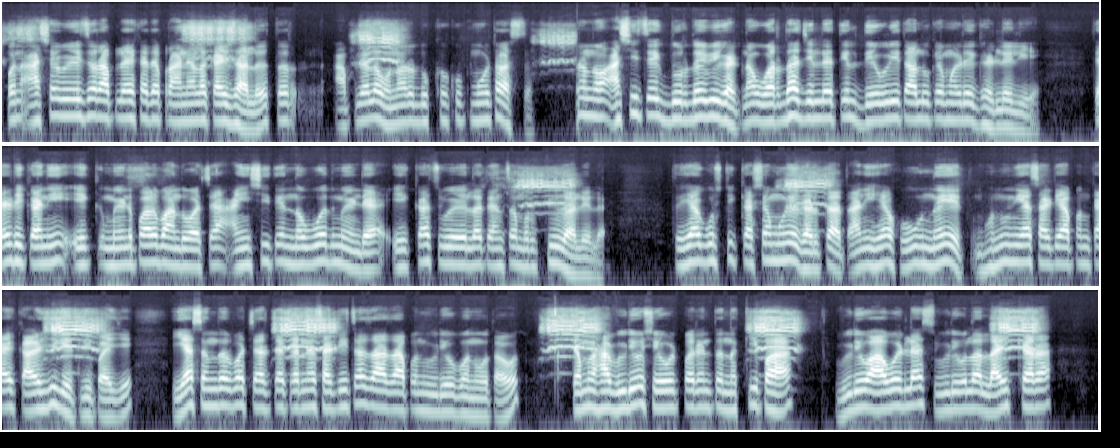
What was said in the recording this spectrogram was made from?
पण अशा वेळी जर आपल्या एखाद्या प्राण्याला काही झालं तर आपल्याला होणारं दुःख खूप मोठं असतं. मित्रांनो अशीच एक दुर्दैवी घटना वर्धा जिल्ह्यातील देवळी तालुक्यामध्ये घडलेली आहे. त्या ठिकाणी एक मेंढपाळ बांधवाच्या ऐंशी ते नव्वद मेंढ्या एकाच वेळेला त्यांचा मृत्यू झालेला आहे. तर ह्या गोष्टी कशामुळे घडतात आणि ह्या होऊ नयेत म्हणून यासाठी आपण काय काळजी घेतली पाहिजे? या संदर्भात चर्चा करण्यासाठीचाच आज आपण व्हिडिओ बनवत आहोत. त्यामुळे हा व्हिडिओ शेवटपर्यंत नक्की पहा. व्हिडिओ आवडल्यास व्हिडिओला लाईक करा.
